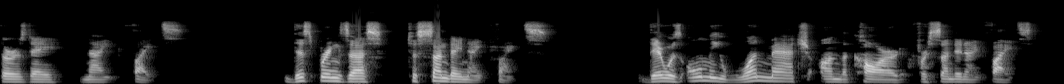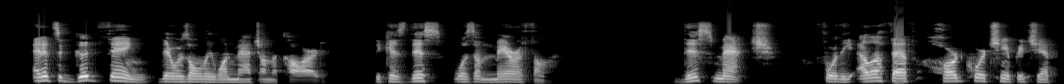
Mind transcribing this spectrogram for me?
Thursday night fights. This brings us to Sunday night fights. there was only one match on the card for Sunday night fights. And it's a good thing there was only one match on the card because this was a marathon. This match for the LFF Hardcore Championship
